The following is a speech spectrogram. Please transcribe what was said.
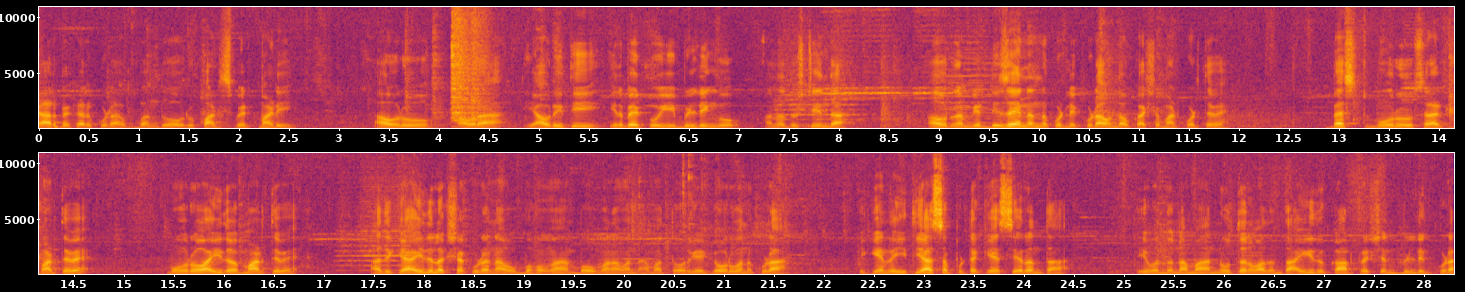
ಯಾರು ಬೇಕಾದ್ರೂ ಕೂಡ ಬಂದು ಅವರು ಪಾರ್ಟಿಸಿಪೇಟ್ ಮಾಡಿ, ಅವರು ಅವರ ಯಾವ ರೀತಿ ಇರಬೇಕು ಈ ಬಿಲ್ಡಿಂಗು ಅನ್ನೋ ದೃಷ್ಟಿಯಿಂದ ಅವರು ನಮಗೆ ಡಿಸೈನನ್ನು ಕೊಡಲಿಕ್ಕೆ ಕೂಡ ಒಂದು ಅವಕಾಶ ಮಾಡಿಕೊಡ್ತೇವೆ. ಬೆಸ್ಟ್ ಮೂರು ಸೆಲೆಕ್ಟ್ ಮಾಡ್ತೇವೆ, ಮೂರು ಐದು ಮಾಡ್ತೇವೆ. ಅದಕ್ಕೆ ಐದು ಲಕ್ಷ ಕೂಡ ನಾವು ಬಹುಮ, ಬಹುಮಾನವನ್ನು ಮತ್ತು ಅವರಿಗೆ ಗೌರವವನ್ನು ಕೂಡ ಏಕೆಂದರೆ ಇತಿಹಾಸ ಪುಟಕ್ಕೆ ಸೇರೋಂಥ ಈ ಒಂದು ನಮ್ಮ ನೂತನವಾದಂಥ ಐದು ಕಾರ್ಪೊರೇಷನ್ ಬಿಲ್ಡಿಂಗ್ ಕೂಡ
